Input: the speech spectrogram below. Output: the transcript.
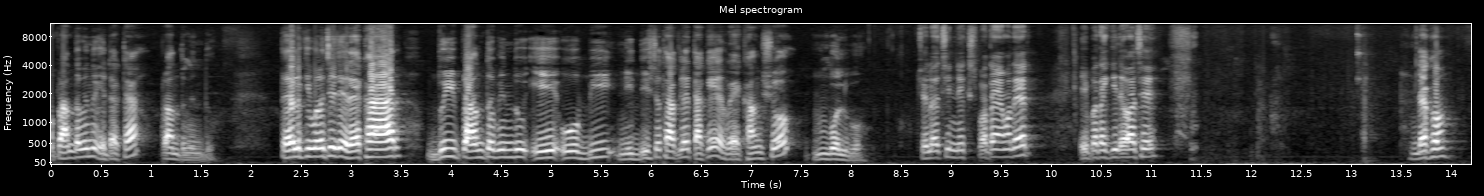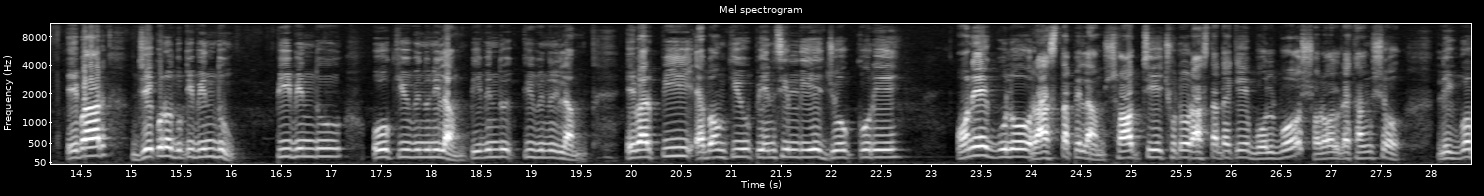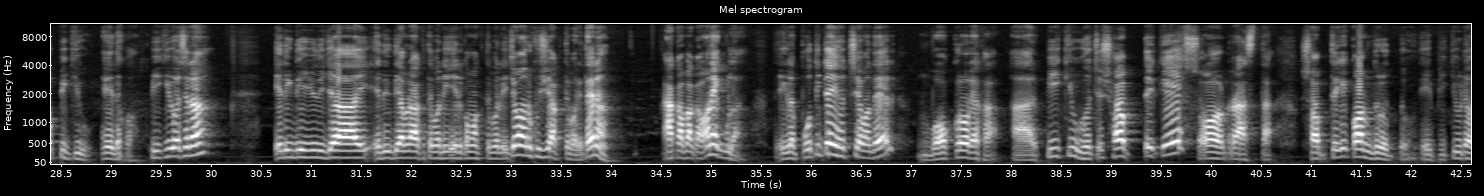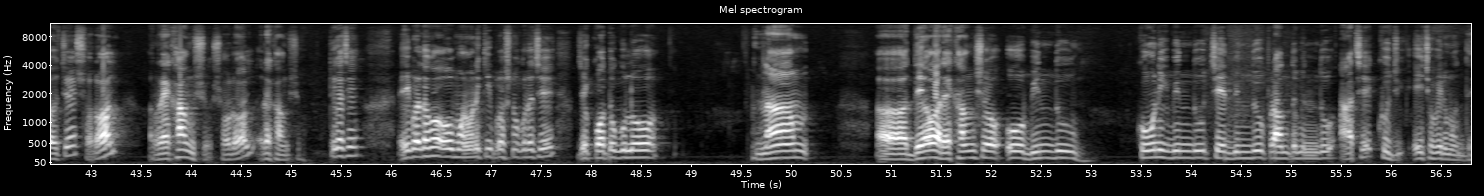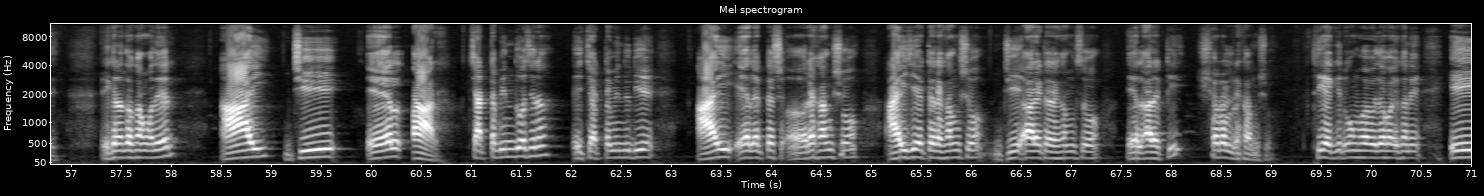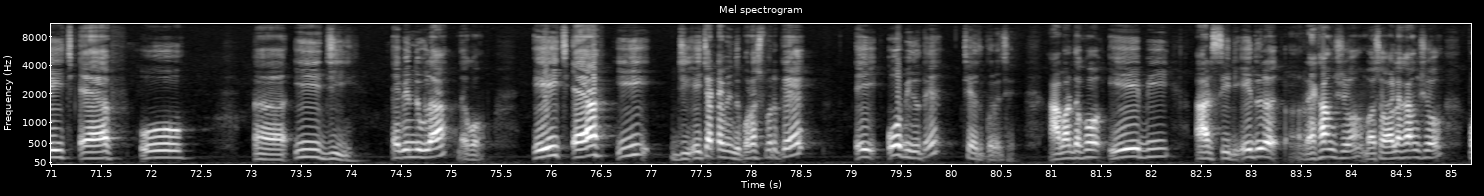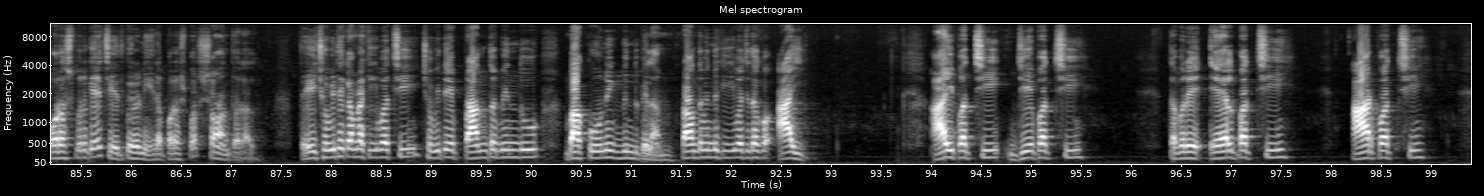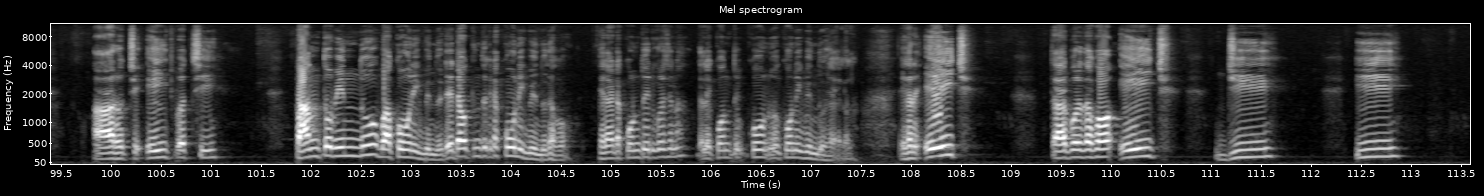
প্রান্তবিন্দু এটা একটা প্রান্তবিন্দু তাহলে কি বলেছে যে রেখার দুই প্রান্তবিন্দু এ ও বি নির্দিষ্ট থাকলে তাকে রেখাংশ বলব। চলে আছি নেক্সট পাতায় আমাদের। এই পাতায় কী দেওয়া আছে? দেখো, এবার যে কোনো দুটি বিন্দু পি বিন্দু ও কিউ বিন্দু নিলাম পি বিন্দু কিউ বিন্দু নিলাম। এবার পি এবং কিউ পেন্সিল দিয়ে যোগ করে অনেকগুলো রাস্তা পেলাম। সবচেয়ে ছোট রাস্তাটাকে বলব সরল রেখাংশ, লিখব পি কিউ এই দেখো পি কিউ আছে না? এদিক দিয়ে যদি যাই, এদিক দিয়ে আমরা আঁকতে পারি, এরকম আঁকতে পারি, যেমন খুশি আঁকতে পারি, তাই না? আঁকা বাঁকা অনেকগুলা। এগুলো প্রতিটাই হচ্ছে আমাদের বক্ররেখা। আর পি কিউ হচ্ছে সব থেকে শর্ট রাস্তা সব থেকে কম দূরত্ব। এই পি কিউটা হচ্ছে সরল রেখাংশ সরল রেখাংশ। ঠিক আছে? এইবার দেখো, ও মনে মনে কী প্রশ্ন করেছে যে কতগুলো নাম দেওয়া রেখাংশ ও বিন্দু, কৌণিক বিন্দু, ছেদ বিন্দু, প্রান্ত বিন্দু আছে খুঁজি এই ছবির মধ্যে। এখানে দেখো আমাদের আই জে এল আর চারটা বিন্দু আছে না? এই চারটা বিন্দু দিয়ে আই এল একটা রেখাংশ আই জে একটা রেখাংশ জে আর একটা রেখাংশ এল আর একটি সরল রেখাংশ। ঠিক একই রকমভাবে দেখো এখানে এইচ এফ ও ই জি এই বিন্দুগুলা দেখো এইচ এফ ই জি এই চারটা বিন্দু পরস্পরকে এই ও বিন্দুতে ছেদ করেছে। আবার দেখো এ বি আর সি ডি এই দুটো রেখাংশ বা সরলরেখাংশ পরস্পরকে ছেদ করে নিই এটা পরস্পর সমান্তরাল। তো এই ছবি থেকে আমরা কী পাচ্ছি? ছবিতে প্রান্তবিন্দু বা কৌণিক বিন্দু পেলাম। প্রান্তবিন্দু কী কী পাচ্ছি? দেখো আই আই পাচ্ছি জে পাচ্ছি, তারপরে এল পাচ্ছি আর পাচ্ছি, আর হচ্ছে এইচ পাচ্ছি। প্রান্তবিন্দু বা কৌণিক বিন্দু, এটাও কিন্তু একটা কৌণিক বিন্দু, দেখো। এখানে একটা কোণ তৈরি করেছে না? তাহলে কোন কোন- কৌণিক বিন্দু হয়ে গেল। এখানে এইচ তারপরে দেখো এইচ জি ই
